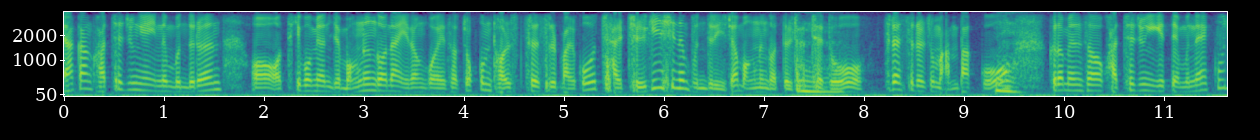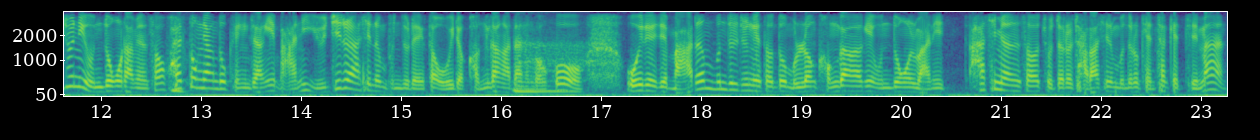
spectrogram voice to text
약간 과체중에 있는 분들은 어, 어떻게 보면 이제 먹는 거나 이런 거에서 조금 덜 스트레스를 받고 잘 즐기시는 분들이죠. 먹는 것들 자체도. 네. 스트레스를 좀 안 받고 네. 그러면서 과체중이기 때문에 꾸준히 운동을 하면서 활동량도 굉장히 많이 유지를 하시는 분들에서 오히려 건강하다는 아. 거고 오히려 이제 마른 분들 중에서도 물론 건강하게 운동을 많이 하시면서 조절을 잘 하시는 분들은 괜찮겠지만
